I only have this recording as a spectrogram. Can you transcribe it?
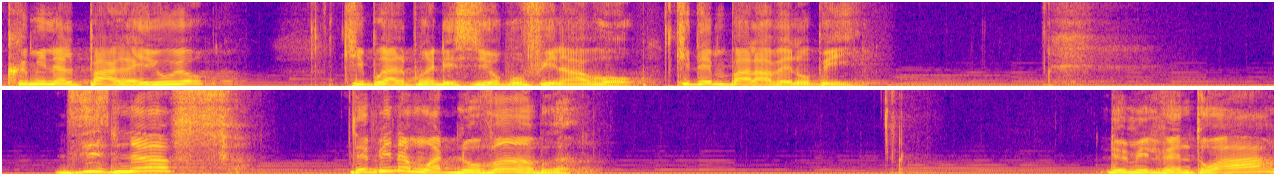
criminel pareil yo qui pral prendre décision pour finir avant. Qui t'aime pas avec nos pays. 19 depuis le mois de novembre 2023,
